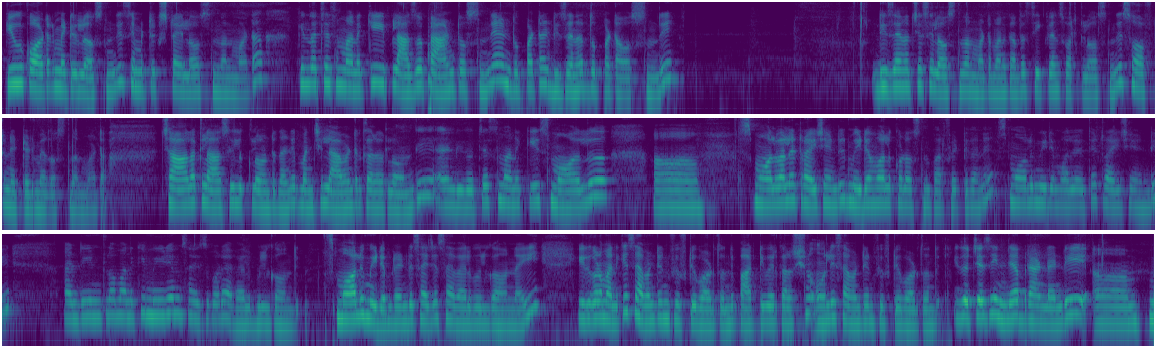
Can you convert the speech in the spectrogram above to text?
ప్యూర్ కాటన్ మెటీరియల్ వస్తుంది సిమెట్రిక్ స్టైల్లో వస్తుంది అనమాట కింద వచ్చేసి మనకి ప్లాజో ప్యాంట్ వస్తుంది అండ్ దుప్పటా డిజైనర్ దుప్పటా వస్తుంది. డిజైన్ వచ్చేసి ఇలా వస్తుంది అనమాట మనకి అంతా సీక్వెన్స్ వర్క్లో వస్తుంది సాఫ్ట్ నెట్టెడ్ మీద వస్తుంది అనమాట చాలా క్లాసీ లుక్లో ఉంటుందండి. మంచి లావెండర్ కలర్లో ఉంది. అండ్ ఇది వచ్చేసి మనకి స్మాల్ స్మాల్ వాళ్ళే ట్రై చేయండి. మీడియం వాళ్ళకి కూడా వస్తుంది పర్ఫెక్ట్గానే. స్మాల్ మీడియం వాళ్ళు అయితే ట్రై చేయండి. అండ్ దీంట్లో మనకి మీడియం సైజ్ కూడా అవైలబుల్గా ఉంది. స్మాల్ మీడియం రెండు సైజెస్ అవైలబుల్గా ఉన్నాయి. ఇది కూడా మనకి సెవెంటీన్ ఫిఫ్టీ పడుతుంది. Party wear collection only seventeen fifty పడుతుంది. ఇది వచ్చేసి ఇండియా బ్రాండ్ అండి.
